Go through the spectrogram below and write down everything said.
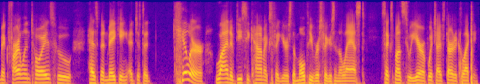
McFarlane Toys, who has been making a, just a killer line of DC Comics figures, the multiverse figures in the last six months to a year, of which I've started collecting.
